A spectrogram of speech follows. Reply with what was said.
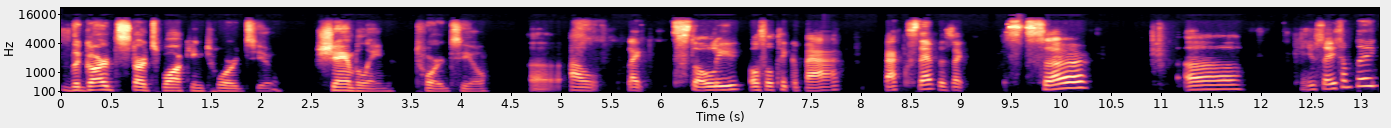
the guard starts walking towards you shambling towards you Uh, I'll like slowly also take a back back step. It's like, "Sir, uh, can you say something?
